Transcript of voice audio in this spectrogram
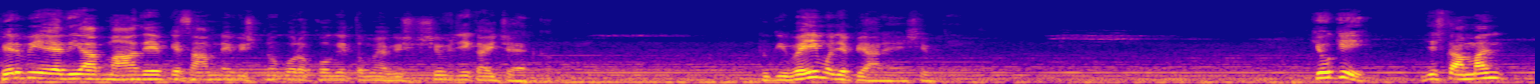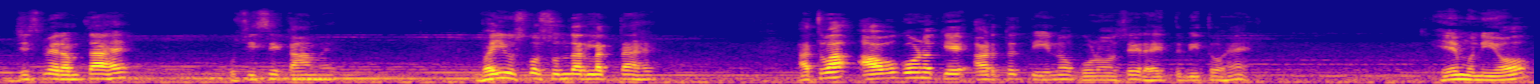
फिर भी यदि आप महादेव के सामने विष्णु को रखोगे तो मैं शिव जी का ही चयन करूँगी। क्योंकि वही मुझे प्यारे हैं शिव जी। क्योंकि जिसका मन जिसमें रमता है, उसी से काम है। वही उसको सुंदर लगता है। अथवा अवगुण के अर्थ तीनों गुणों से रहित भी तो हैं। हे मुनियो,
